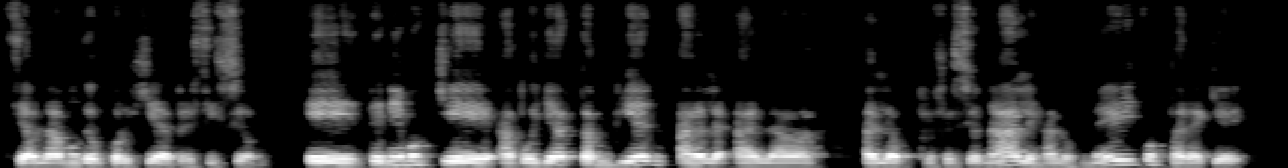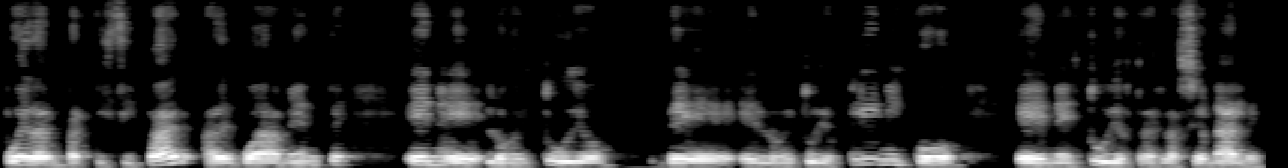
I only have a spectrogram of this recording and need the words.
si hablamos de oncología de precisión. Eh, tenemos que apoyar también a, los profesionales, a los médicos, para que puedan participar adecuadamente en eh, los estudios en los estudios clínicos, en estudios translacionales.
